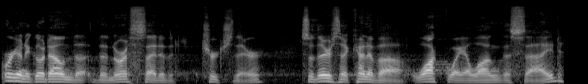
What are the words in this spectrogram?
We're going to go down the, the north side of the church there. So there's a kind of a walkway along the side.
